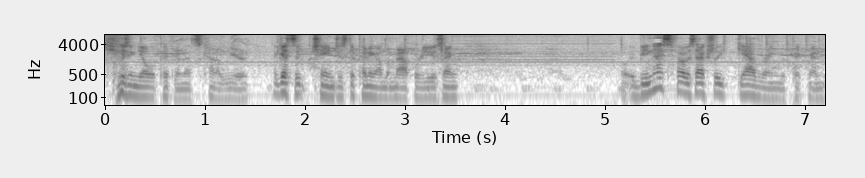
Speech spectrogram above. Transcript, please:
using yellow Pikmin. That's kind of weird. I guess it changes depending on the map we're using. Oh, it'd be nice if I was actually gathering the Pikmin.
